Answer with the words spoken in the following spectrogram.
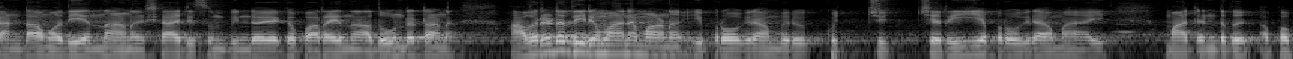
കണ്ടാൽ മതി എന്നാണ് ഷാരിസും ബിൻഡോയൊക്കെ പറയുന്നത്. അതുകൊണ്ടിട്ടാണ് അവരുടെ തീരുമാനമാണ് ഈ പ്രോഗ്രാം ഒരു കൊച്ചു ചെറിയ പ്രോഗ്രാമായി മാറ്റേണ്ടത്. അപ്പോൾ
